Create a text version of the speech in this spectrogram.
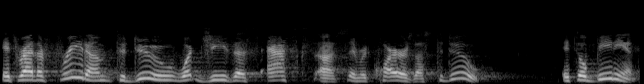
It's rather freedom to do what Jesus asks us and requires us to do. It's obedience.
